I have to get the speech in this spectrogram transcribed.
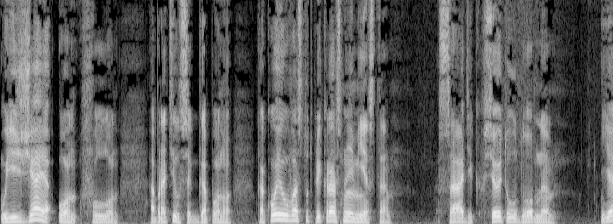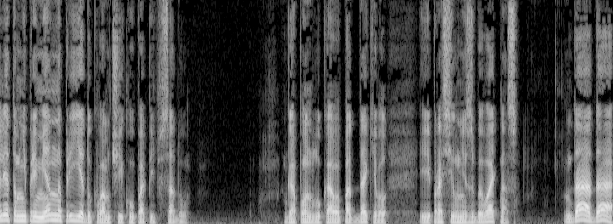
Уезжая он, Фуллон, обратился к Гапону. «Какое у вас тут прекрасное место! Садик, все это удобно. Я летом непременно приеду к вам чайку попить в саду». Гапон лукаво поддакивал и просил не забывать нас. «Да, да,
